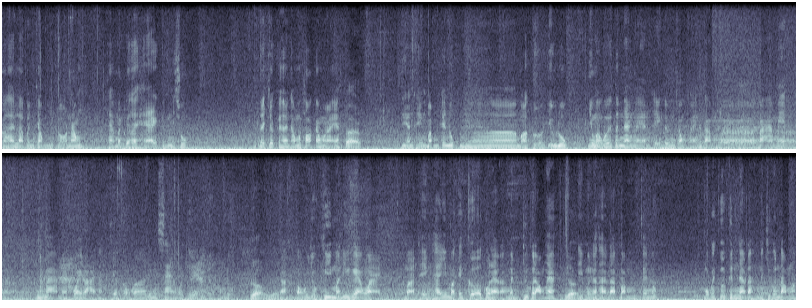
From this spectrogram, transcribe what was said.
có thể là bên trong nhiệt độ nóng ha mình có thể hạ cái kính này xuống để cho cái hệ thống nó thoát ra ngoài á Rồi. Thì anh Thiện bấm cái nút ờ, mở cửa giữ luôn nhưng mà Ừ. với tính năng này anh Thiện đứng trong khoảng tầm uh, 3 mét Ừ. 3 mét quay lại thôi chứ không có đứng xa ngoài kia thì được không được Rồi ok. đó. còn ví dụ khi mà đi ra ngoài mà anh Thiện thấy mà cái cửa của nào đó mình chưa có đóng ha Rồi. thì mình có thể là bấm cái nút một cái cửa kính nào đó mà chưa có đóng á,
